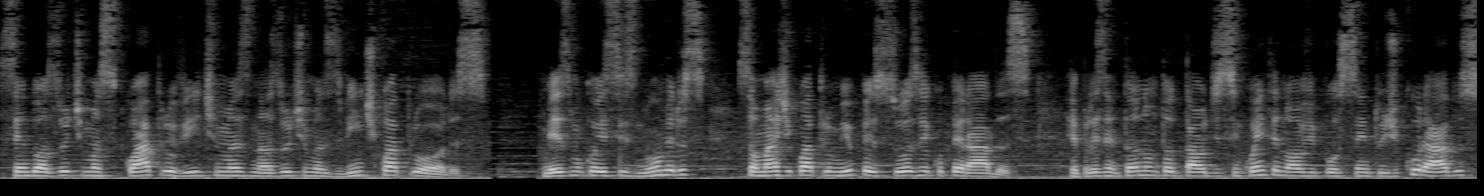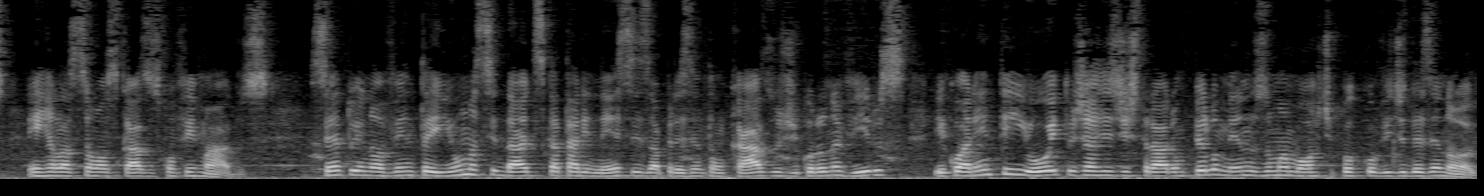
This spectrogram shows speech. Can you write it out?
sendo as últimas quatro vítimas nas últimas 24 horas. Mesmo com esses números, são mais de 4 mil pessoas recuperadas, representando um total de 59% de curados em relação aos casos confirmados. 191 cidades catarinenses apresentam casos de coronavírus e 48 já registraram pelo menos uma morte por Covid-19.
